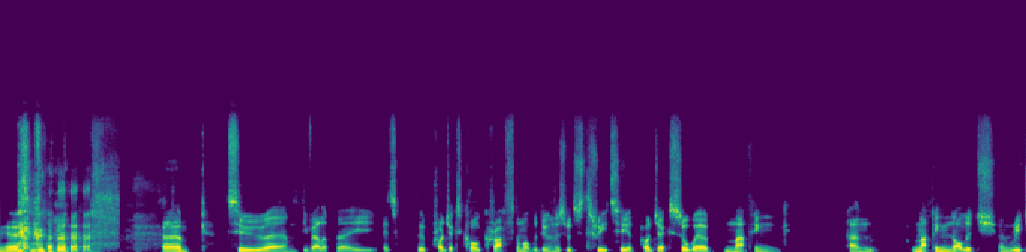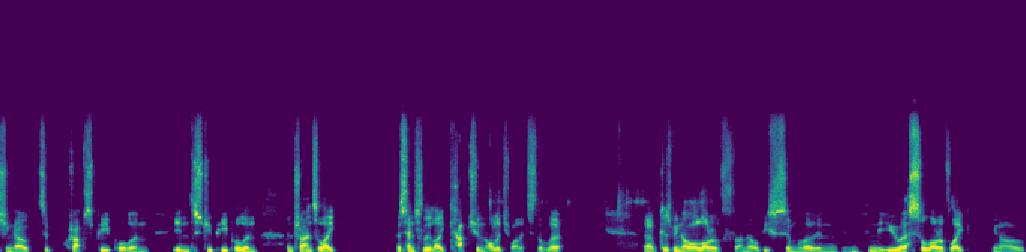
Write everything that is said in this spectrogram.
yeah. um, to um, develop a it's the project's called Craft, and what we're doing is it's three tiered projects. So we're mapping and mapping knowledge and reaching out to craftspeople and industry people and and trying to like essentially like capture knowledge while it's still there. Because uh, we know a lot of and it'll be similar in, in in the us a lot of like you know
